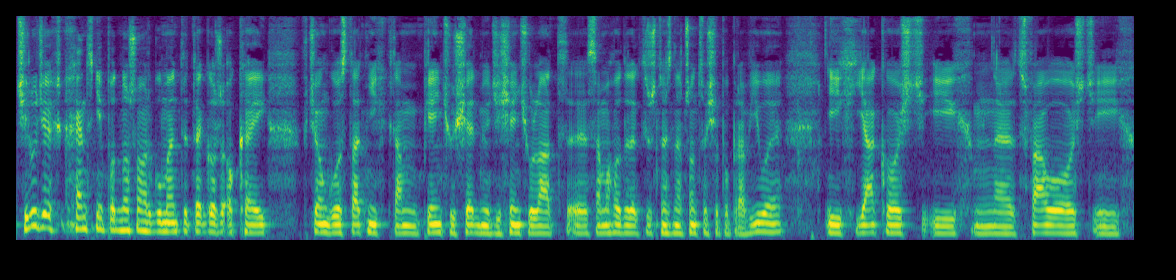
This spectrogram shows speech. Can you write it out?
Ci ludzie chętnie podnoszą argumenty tego, że ok, w ciągu ostatnich tam 5, 7, 10 lat e, samochody elektryczne znacząco się poprawiły. Ich jakość, ich mm, e, trwałość, ich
